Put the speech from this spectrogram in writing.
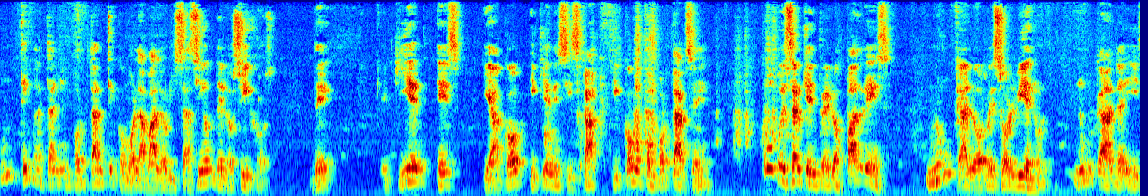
un tema tan importante como la valorización de los hijos, de quién es Jacob y quién es Isaac y cómo comportarse, ¿cómo puede ser que entre los padres nunca lo resolvieron? Nunca, y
